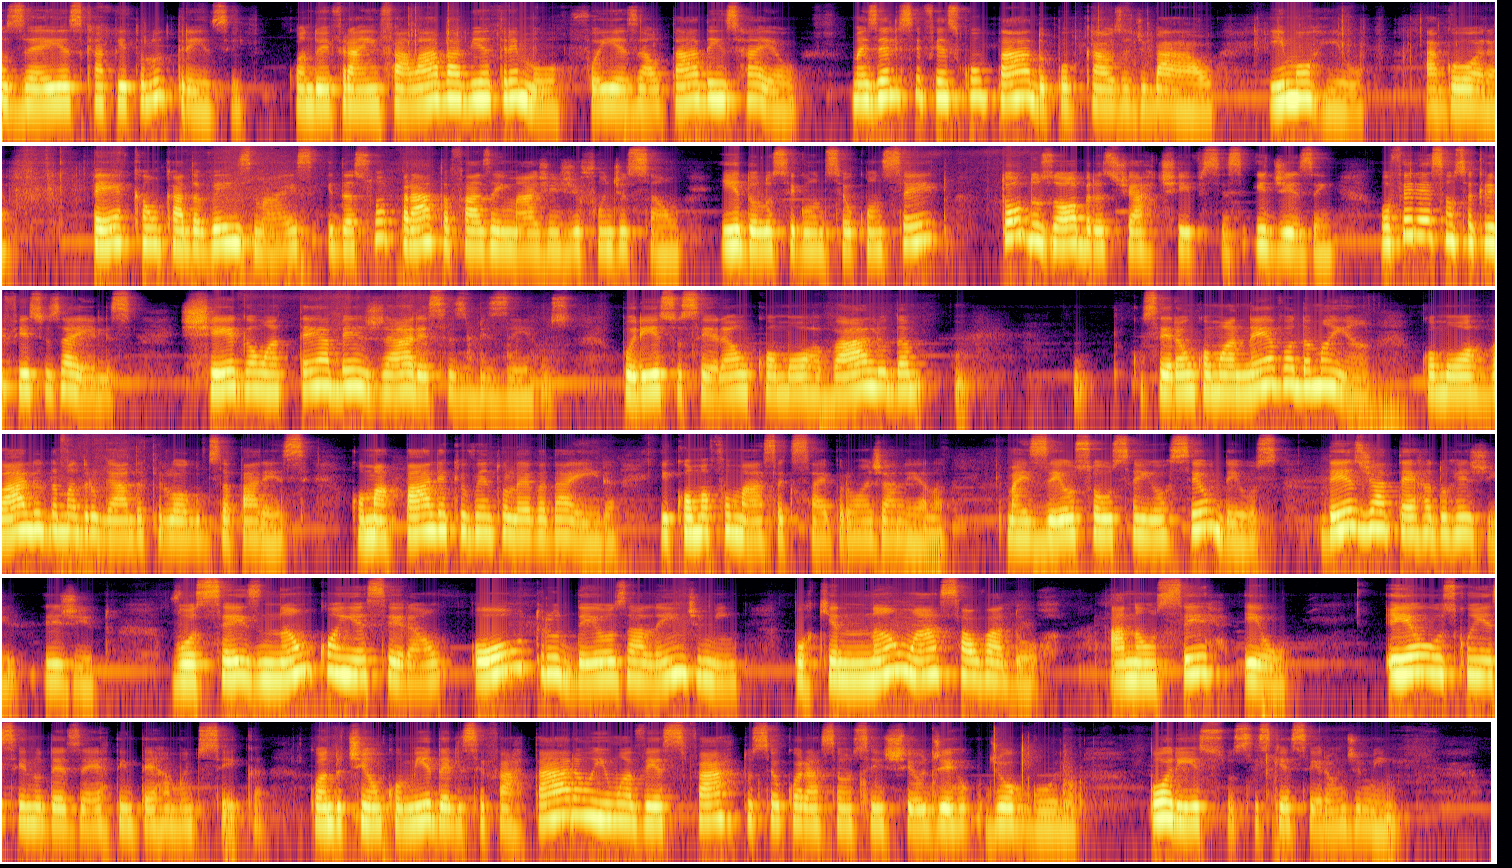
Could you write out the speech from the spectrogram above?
Oséias capítulo 13 Quando Efraim falava, havia tremor, foi exaltado em Israel, mas ele se fez culpado por causa de Baal e morreu. Agora pecam cada vez mais e da sua prata fazem imagens de fundição, ídolos segundo seu conceito, todos obras de artífices, e dizem: ofereçam sacrifícios a eles. Chegam até a beijar esses bezerros. Por isso serão como orvalho da serão como a névoa da manhã, como o orvalho da madrugada que logo desaparece, como a palha que o vento leva da eira e como a fumaça que sai por uma janela. Mas eu sou o Senhor seu Deus, desde a terra do Egito. Vocês não conhecerão outro Deus além de mim, porque não há Salvador, a não ser eu. Eu os conheci no deserto, em terra muito seca. Quando tinham comida, eles se fartaram, e uma vez farto, seu coração se encheu de, de orgulho. Por isso se esqueceram de mim.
